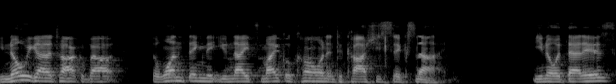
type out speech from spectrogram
you know we got to talk about the one thing that unites Michael Cohen and Tekashi Six Nine. You know what that is?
